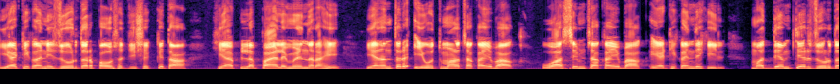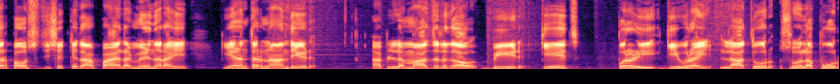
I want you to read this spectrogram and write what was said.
या ठिकाणी जोरदार पावसाची शक्यता ही आपल्याला पाहायला मिळणार आहे. यानंतर यवतमाळचा काही भाग वाशिमचा काही भाग या ठिकाणी देखील मध्यम ते जोरदार पावसाची शक्यता पाहायला मिळणार आहे. यानंतर नांदेड आपल्याला माजलगाव बीड केज परळी गेवराई लातूर सोलापूर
